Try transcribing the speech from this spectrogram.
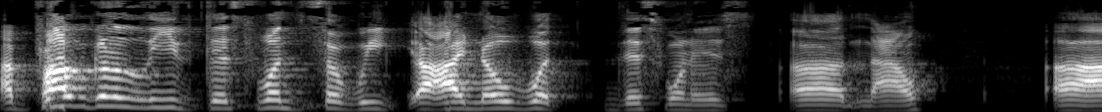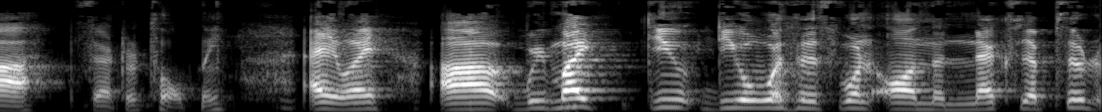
I'm probably gonna leave this one so we I know what this one is uh now. Uh Sandra told me. Anyway, uh, we might do, deal with this one on the next episode.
